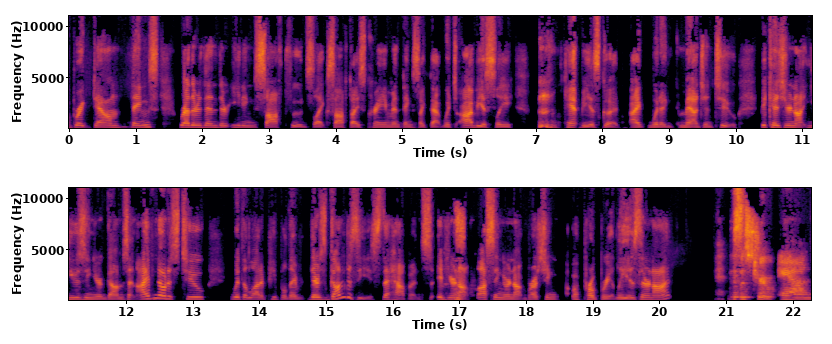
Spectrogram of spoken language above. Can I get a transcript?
break down things rather than they're eating soft foods like soft ice cream and things like that which obviously can't be as good i would imagine too because you're not using your gums. And i've noticed too with a lot of people there's gum disease that happens if you're mm-hmm. not flossing or not brushing appropriately is there not? This is true. And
